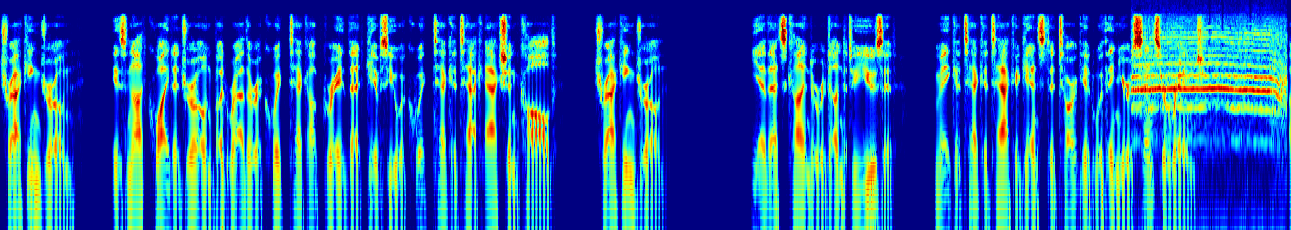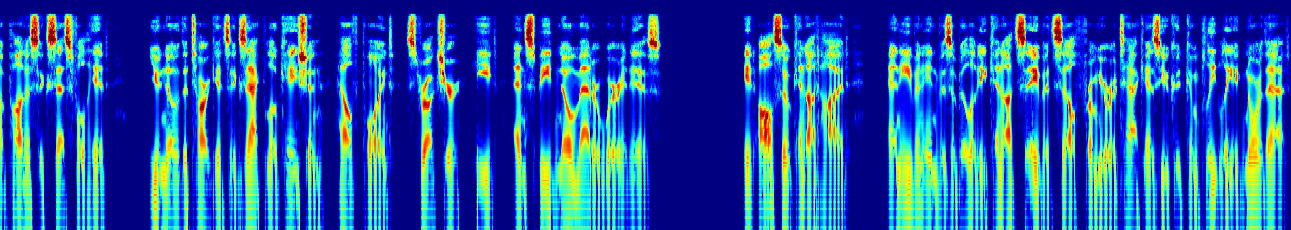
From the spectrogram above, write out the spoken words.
Tracking drone, is not quite a drone but rather a quick tech upgrade that gives you a quick tech attack action called, tracking drone. Yeah that's kinda redundant to use it, make a tech attack against a target within your sensor range. Upon a successful hit, you know the target's exact location, health point, structure, heat, and speed no matter where it is. It also cannot hide, and even invisibility cannot save itself from your attack as you could completely ignore that.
